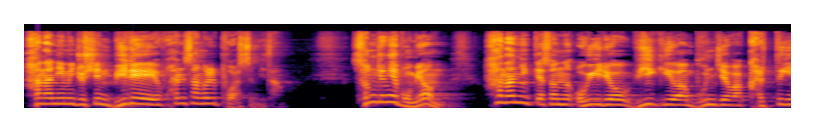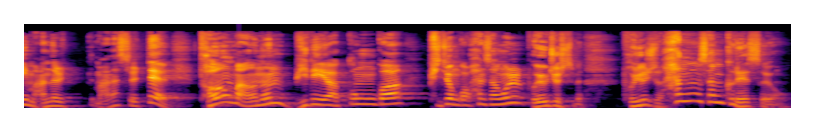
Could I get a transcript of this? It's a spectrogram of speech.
하나님이 주신 미래의 환상을 보았습니다. 성경에 보면 하나님께서는 오히려 위기와 문제와 갈등이 많을, 많았을 때 더 많은 미래와 꿈과 비전과 환상을 보여주셨습니다. 보여주셨어요. 항상 그랬어요.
